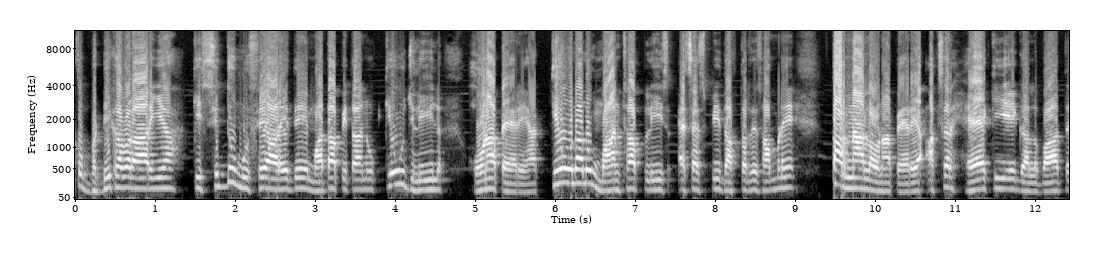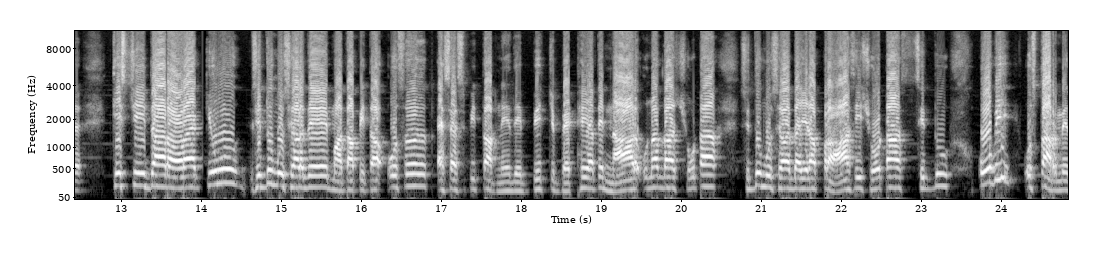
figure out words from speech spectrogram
ਤੋਂ ਵੱਡੀ ਖਬਰ ਆ ਰਹੀ ਆ ਕਿ ਸਿੱਧੂ ਮੂਸੇਵਾਲੇ ਦੇ ਮਾਤਾ-ਪਿਤਾ ਨੂੰ ਕਿਉਂ ਜਲੀਲ ਹੋਣਾ ਪੈ ਰਿਹਾ? ਕਿਉਂ ਉਹਨਾਂ ਨੂੰ ਮਾਨਸਾ ਪੁਲਿਸ ਐਸਐਸਪੀ ਦਫ਼ਤਰ ਦੇ ਸਾਹਮਣੇ ਧਰਨਾ ਲਾਉਣਾ ਪੈ ਰਿਹਾ। ਅਕਸਰ ਹੈ ਕਿ ਇਹ ਗੱਲਬਾਤ? ਕਿਸ ਚੀਜ਼ ਦਾ ਰੌਲਾ ਕਿਉਂ ਸਿੱਧੂ ਮੂਸੇਵਾਲੇ ਦੇ ਮਾਤਾ-ਪਿਤਾ ਉਸ ਐਸਐਸਪੀ ਧਰਨੇ ਦੇ ਵਿੱਚ ਬੈਠੇ ਆ ਤੇ ਨਾਲ ਉਹਨਾਂ ਦਾ ਛੋਟਾ ਸਿੱਧੂ ਮੂਸੇਵਾਲੇ ਦਾ ਜਿਹੜਾ ਭਰਾ ਸੀ, ਛੋਟਾ ਸਿੱਧੂ, ਉਹ ਵੀ ਉਸ ਧਰਨੇ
